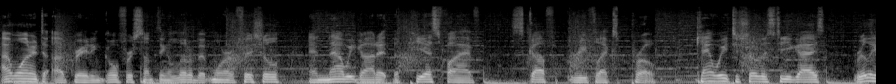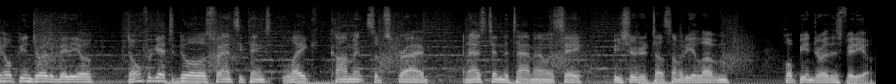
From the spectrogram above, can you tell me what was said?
I wanted to upgrade and go for something a little bit more official, and now we got it, the PS5 SCUF Reflex Pro. Can't wait to show this to you guys. Really hope you enjoy the video. Don't forget to do all those fancy things, like, comment, subscribe, and as Tim the Tatman would say, be sure to tell somebody you love them. Hope you enjoy this video.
